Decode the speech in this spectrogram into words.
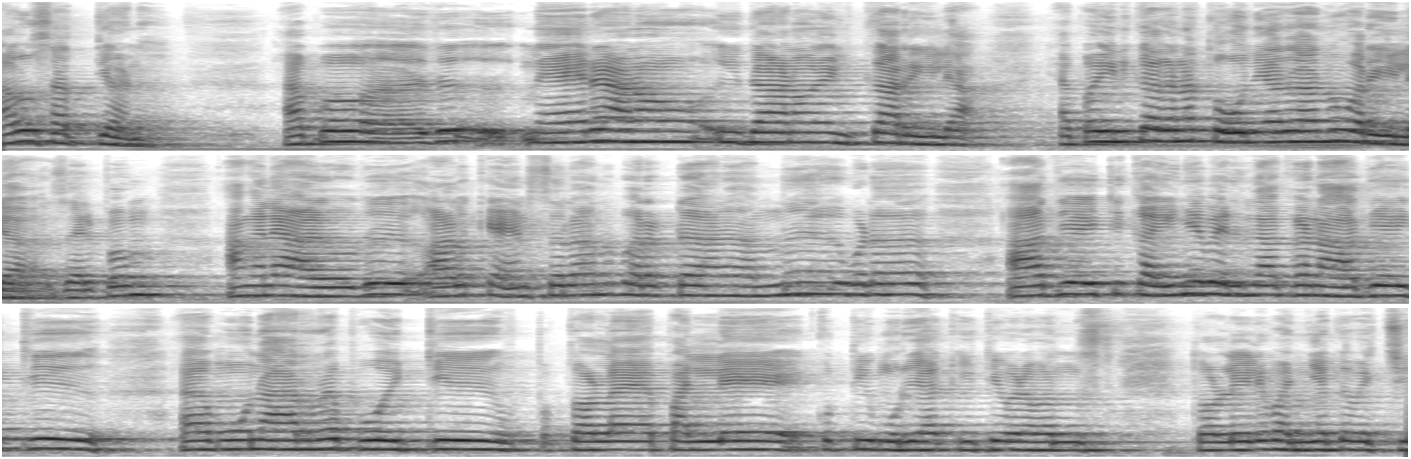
അത് സത്യമാണ് അപ്പോൾ ഇത് നേരാണോ ഇതാണോ എനിക്കറിയില്ല. അപ്പോൾ എനിക്കങ്ങനെ തോന്നിയതാണെന്നും അറിയില്ല. ചിലപ്പം അങ്ങനെ അത് ആൾ ക്യാൻസറാന്ന് പറഞ്ഞിട്ടാണ്. അന്ന് ഇവിടെ ആദ്യമായിട്ട് കഴിഞ്ഞ പെരുന്നാക്കാണ് ആദ്യമായിട്ട് മൂന്നാറിൽ പോയിട്ട് തൊള്ള പല്ല് കുത്തി മുറിയാക്കിയിട്ട് ഇവിടെ വന്ന് തൊള്ളയിൽ പഞ്ഞിയൊക്കെ വെച്ച്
